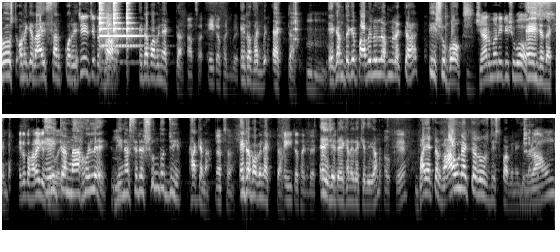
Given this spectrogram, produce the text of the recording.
রোস্ট অনেকে রাইস সার্ভ করে। যে যেটা এটা পাবেন একটা। আচ্ছা এইটা থাকবে এটা থাকবে একটা। এখান থেকে পাবেন হলো আপনার একটা tissue box. Germany tissue box. এই যে দেখেন। এটা তো হারাই গেছে ভাই। এইটা না হইলে ডিনার সেটের সৌন্দর্যই থাকে না। আচ্ছা। এটা পাবেন একটা। এইটা থাকবে এই যেটা এখানে রেখে দিলাম। ওকে। ভাই একটা রাউন্ড একটা রোজ ডিশ পাবেন এই যে। রাউন্ড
